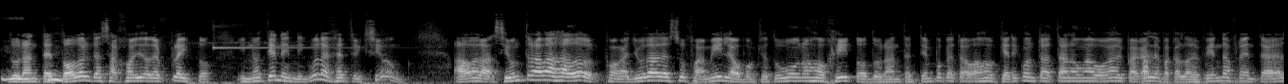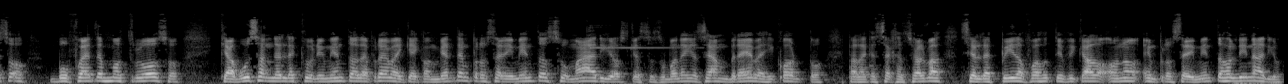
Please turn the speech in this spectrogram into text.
durante todo el desarrollo del pleito, y no tiene ninguna restricción. Ahora, si un trabajador, con ayuda de su familia o porque tuvo unos ojitos durante el tiempo que trabajó, quiere contratar a un abogado y pagarle para que lo defienda frente a esos bufetes monstruosos que abusan del descubrimiento de pruebas y que convierten procedimientos sumarios, que se supone que sean breves y cortos, para que se resuelva si el despido fue justificado o no en procedimientos ordinarios,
